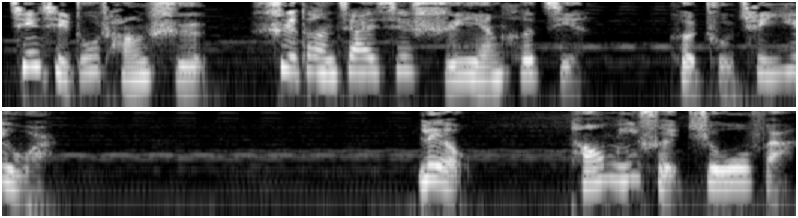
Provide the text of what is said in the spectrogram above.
清洗猪肠时，适当加一些食盐和碱。可除去异味。六，淘米水去污法，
